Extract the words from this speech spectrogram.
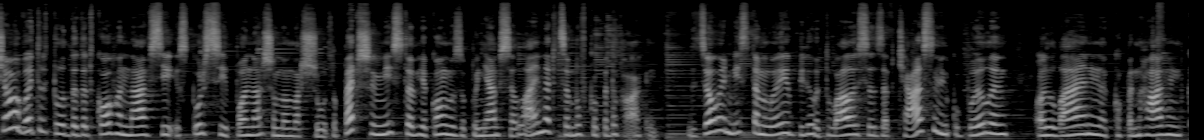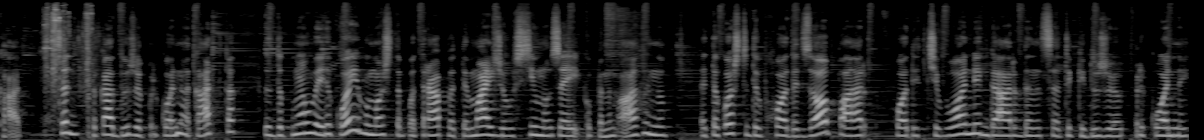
Що ми витратили додатково на всі екскурсії по нашому маршруту? Перше місто, в якому зупинявся лайнер, це був Копенгаген. До цього міста ми підготувалися завчасно і купили онлайн Копенгаген карт. Це така дуже прикольна картка, за допомогою якої ви можете потрапити майже у всі музеї Копенгагену. Також туди входить зоопарк, входить Тіволі Гарден, це такий дуже прикольний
